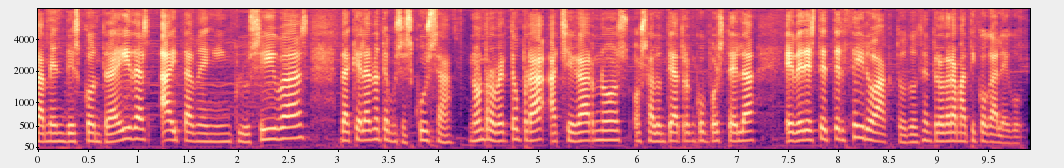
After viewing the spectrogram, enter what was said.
tamén descontraídas, hai tamén inclusivas, daquela non temos excusa, non Roberto, para achegarnos ao Salón Teatro en Compostela e ver este terceiro acto do Centro Dramático Galego.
